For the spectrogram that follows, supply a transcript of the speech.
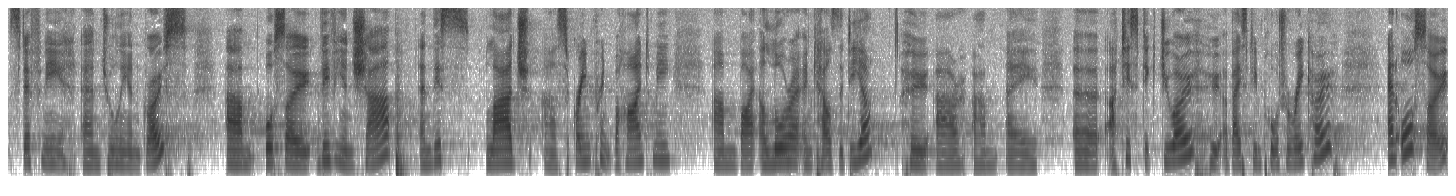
Stephanie and Julian Gross, um, also Vivian Sharp, and this large uh, screen print behind me um, by Allora and Calzadilla who are um, a, a artistic duo who are based in Puerto Rico. And also,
